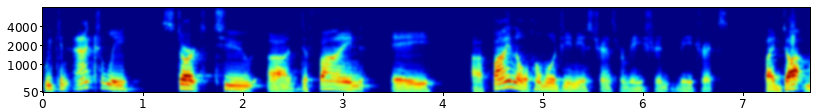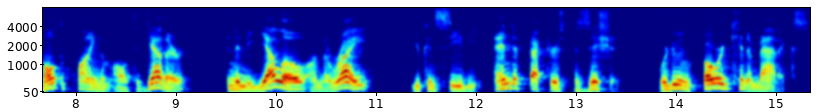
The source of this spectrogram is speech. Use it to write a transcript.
we can actually start to uh, define a, a, final homogeneous transformation matrix by dot multiplying them all together. And in the yellow on the right, you can see the end effector's position. We're doing forward kinematics.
